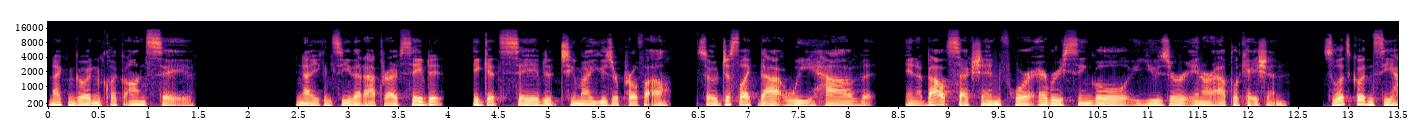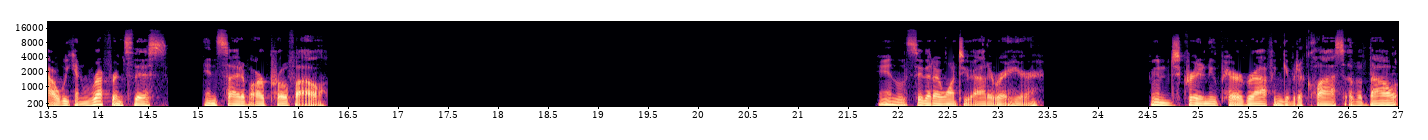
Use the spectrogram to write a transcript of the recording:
and I can go ahead and click on Save. Now you can see that after I've saved it, it gets saved to my user profile. So just like that, we have an About section for every single user in our application. So let's go ahead and see how we can reference this inside of our profile. And let's say that I want to add it right here. I'm going to just create a new paragraph and give it a class of about.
